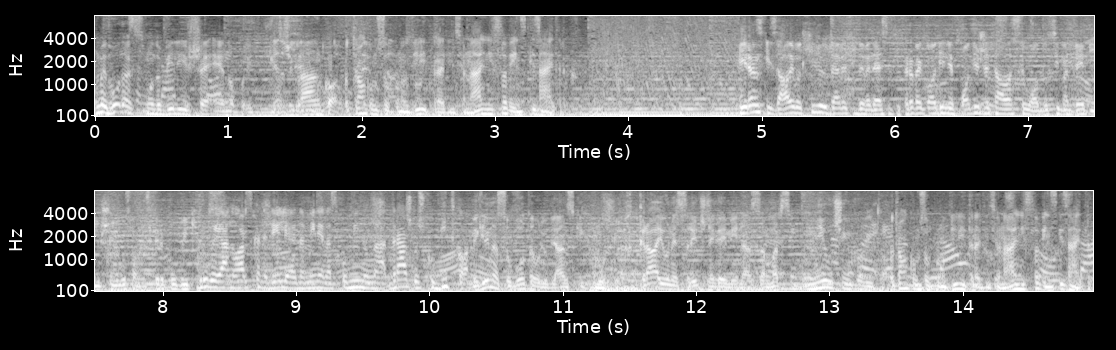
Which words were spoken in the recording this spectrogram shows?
V vodah smo dobili še eno politično stranko. Otrokom so ponudili tradicionalni slovenski zajtrk. Piranski zaliv od 1991. godine podižetala se v odnosima dve bivše Jugoslavijske republike. Druga januarska nedelja je namenjena spominu na Dražgoško bitko. Nedeljna sobota v Ljubljanskih mužih, kraju nesrečnega imena za mrsik, ni učinkovito. Otrokom so ponudili tradicionalni slovenski zajtrk.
